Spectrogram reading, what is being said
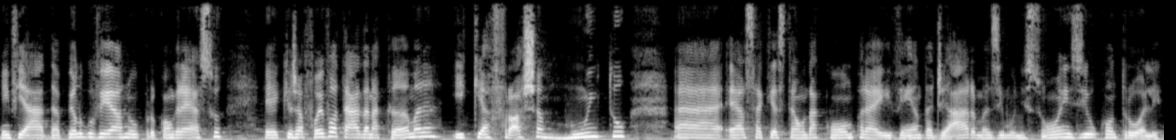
enviada pelo governo para o Congresso, é, que já foi votada na Câmara e que afrouxa muito ah, essa questão da compra e venda de armas e munições e o controle.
